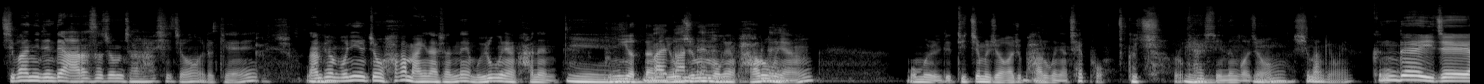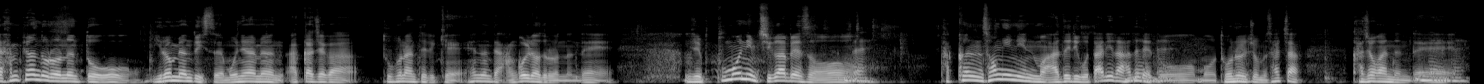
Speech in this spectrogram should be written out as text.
집안일인데 알아서 좀 잘 하시죠 이렇게 그렇죠. 남편분이 좀 화가 많이 나셨네 뭐 이러고 그냥 가는 예. 분위기였다면 요즘은 뭐. 그냥 바로 네. 그냥 몸을 이제 뒷짐을 지어가지고 바로 그냥 체포 그렇죠. 그렇게 할수 있는 거죠. 음. 심한 경우에. 근데 이제 한편으로는 또 이런 면도 있어요. 뭐냐면 아까 제가 두 분한테 이렇게 했는데 안 걸려들었는데 이제 부모님 지갑에서 네. 다큰 성인인 뭐 아들이고 딸이라 하더라도 네, 뭐 돈을 좀 살짝 가져갔는데 네, 네.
